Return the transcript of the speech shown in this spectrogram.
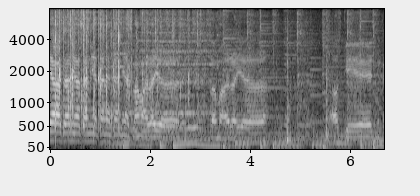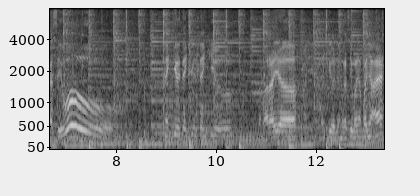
Tahniah, tahniah, tahniah, tahniah, tahniah. Selamat Raya. Selamat Raya. Okey, terima kasih. Woo. Thank you, thank you, thank you. Selamat Raya. Thank you, terima kasih banyak-banyak eh.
